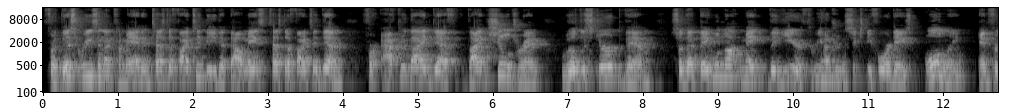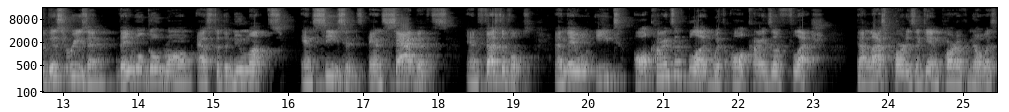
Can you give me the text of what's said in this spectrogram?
For this reason I command and testify to thee that thou mayest testify to them, for after thy death thy children will disturb them, so that they will not make the year 364 days only, and for this reason they will go wrong as to the new months and seasons and Sabbaths and festivals, and they will eat all kinds of blood with all kinds of flesh. That last part is again part of Noah's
